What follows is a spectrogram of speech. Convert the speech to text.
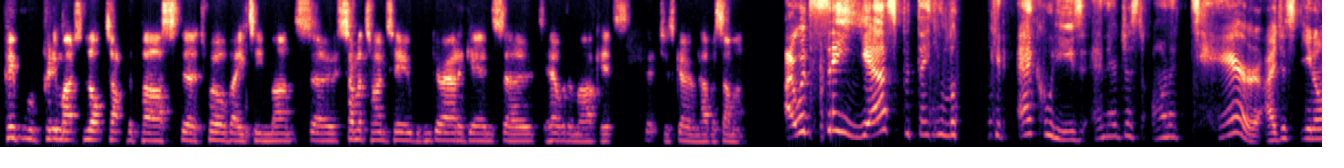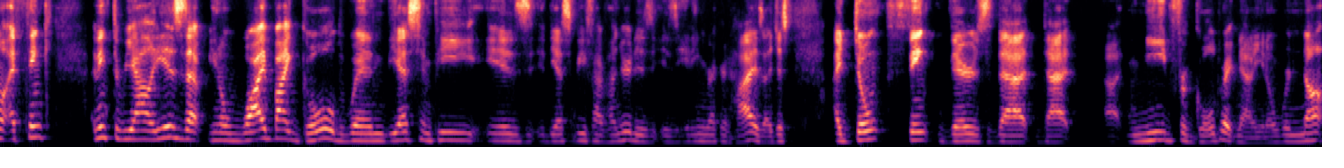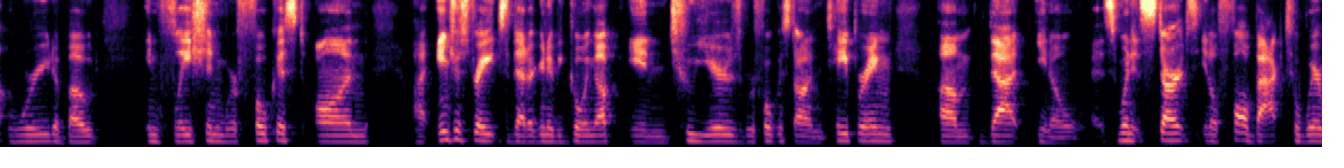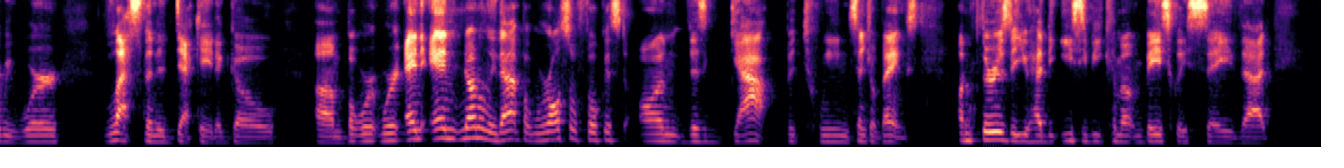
People were pretty much locked up the past uh, 12, 18 months. So summertime's here. We can go out again. So to hell with the markets. Let's just go and have a summer. I would say yes, but then you look at equities and they're just on a tear. I just, you know, I think I think the reality is that you know why buy gold when the S and P is the S and P 500 is is hitting record highs. I just I don't think there's that that uh, need for gold right now. You know, we're not worried about inflation. We're focused on uh, interest rates that are going to be going up in two years. We're focused on tapering. Um, that you know, when it starts, it'll fall back to where we were less than a decade ago. Um, but we're we're and and not only that, but we're also focused on this gap between central banks. On Thursday, you had the ECB come out and basically say that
